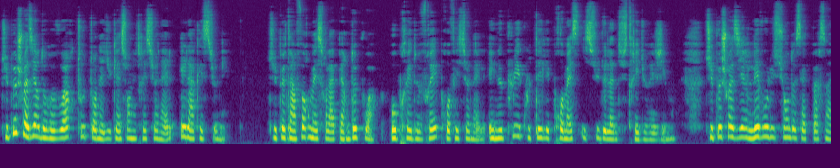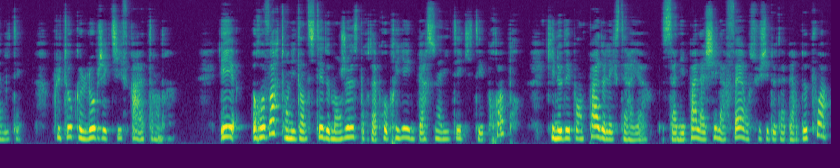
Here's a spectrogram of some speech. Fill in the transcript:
Tu peux choisir de revoir toute ton éducation nutritionnelle et la questionner. Tu peux t'informer sur la perte de poids auprès de vrais professionnels et ne plus écouter les promesses issues de l'industrie du régime. Tu peux choisir l'évolution de cette personnalité plutôt que l'objectif à atteindre. Et revoir ton identité de mangeuse pour t'approprier une personnalité qui t'est propre, qui ne dépend pas de l'extérieur, ça n'est pas lâcher l'affaire au sujet de ta perte de poids.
